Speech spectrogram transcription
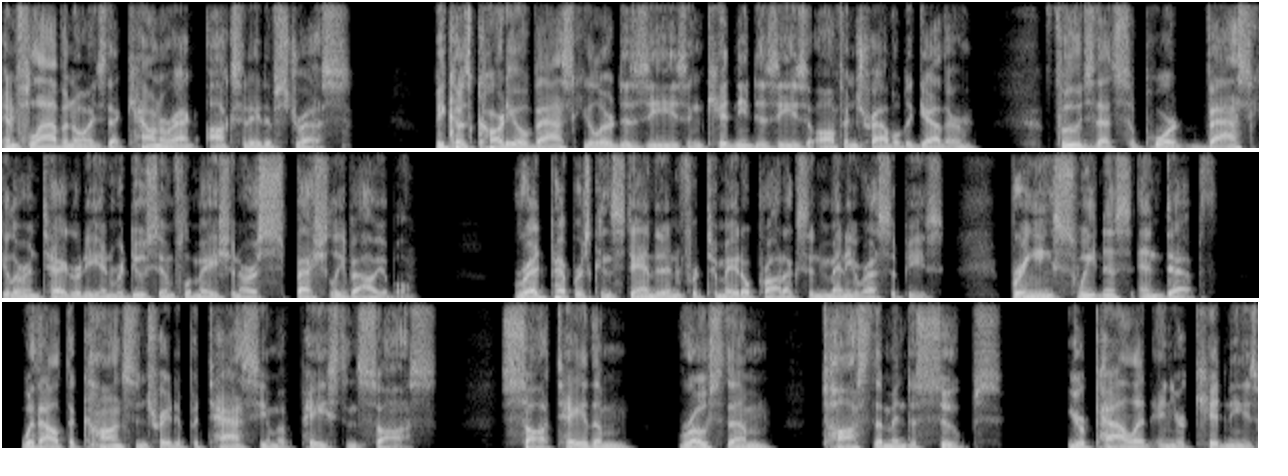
and flavonoids that counteract oxidative stress. Because cardiovascular disease and kidney disease often travel together, foods that support vascular integrity and reduce inflammation are especially valuable. Red peppers can stand in for tomato products in many recipes, bringing sweetness and depth without the concentrated potassium of paste and sauce. Saute them, roast them, toss them into soups. Your palate and your kidneys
